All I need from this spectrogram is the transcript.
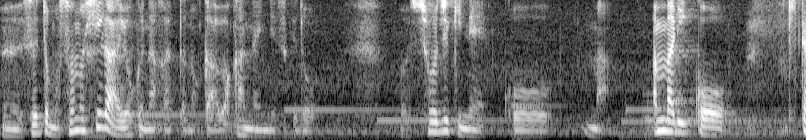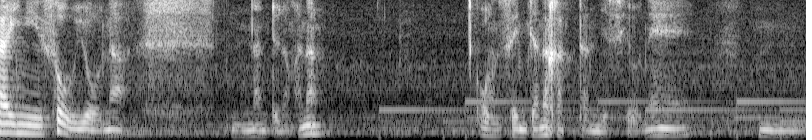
うん、それともその日が良くなかったのか分かんないんですけど。正直ねこうまああんまりこう期待に沿うような何て言うのかな。温泉じゃなかったんですよね。うん、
